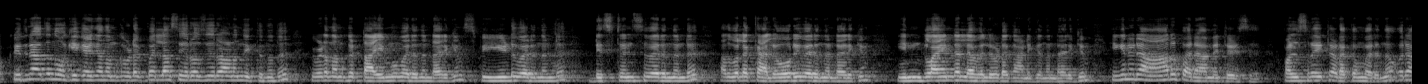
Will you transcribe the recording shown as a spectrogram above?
ഇപ്പൊ ഇതിനകത്ത് നോക്കിക്കഴിഞ്ഞാൽ നമുക്ക് ഇവിടെ ഇപ്പൊ എല്ലാം സീറോ സീറോ ആണ് നിൽക്കുന്നത്. ഇവിടെ നമുക്ക് ടൈം വരുന്നുണ്ടായിരിക്കും സ്പീഡ് വരുന്നുണ്ട് ഡിസ്റ്റൻസ് വരുന്നുണ്ട് അതുപോലെ കലോറി വരുന്നുണ്ടായിരിക്കും ഇൻക്ലൈന്റെ ലെവൽ ഇവിടെ കാണിക്കുന്നുണ്ടായിരിക്കും. ഇങ്ങനെ ഒരു ആറ് പാരാമീറ്റേഴ്സ് പൾസ് റേറ്റ് അടക്കം വരുന്ന ഒരു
